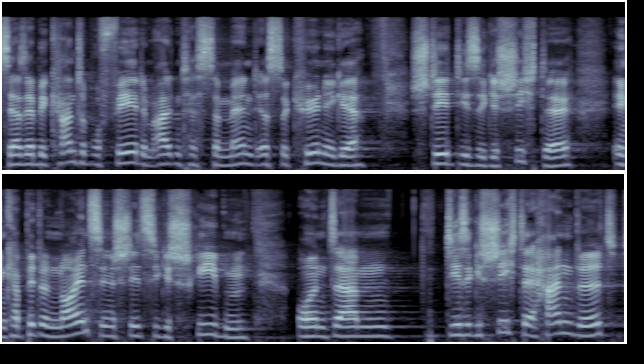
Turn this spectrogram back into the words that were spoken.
Sehr, sehr bekannter Prophet im Alten Testament, Erster Könige, steht diese Geschichte. In Kapitel 19 steht sie geschrieben. Und ähm, diese Geschichte handelt,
